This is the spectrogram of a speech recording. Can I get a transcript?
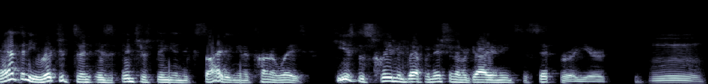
Anthony Richardson is interesting and exciting in a ton of ways. He is the screaming definition of a guy who needs to sit for a year Mm.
